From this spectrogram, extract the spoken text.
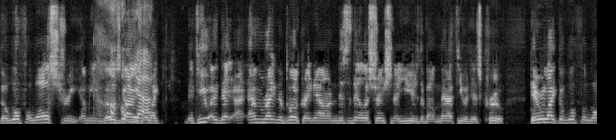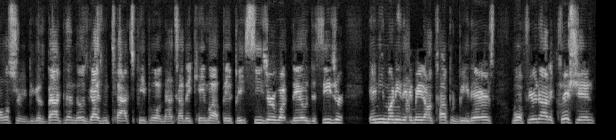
the Wolf of Wall Street. I mean, those Oh, guys yeah. are like, if you, uh, I, I'm writing a book right now, and this is the illustration I used about Matthew and his crew. They were like the Wolf of Wall Street because back then those guys would tax people, and that's how they came up. They paid Caesar what they owed to Caesar. Any money they made on top would be theirs. Well, if you're not a Christian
